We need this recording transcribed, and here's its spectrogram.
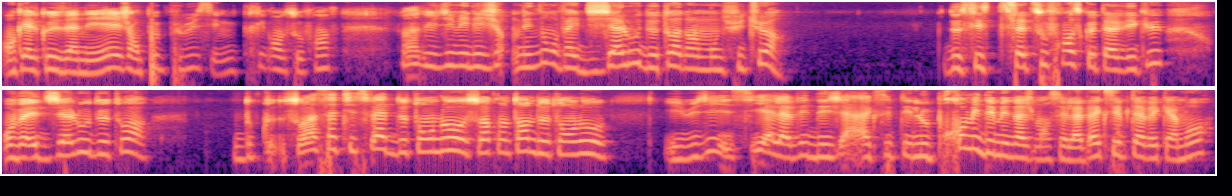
en quelques années, j'en peux plus, c'est une très grande souffrance. Le lui dit, mais les gens, mais non, on va être jaloux de toi dans le monde futur. De cette souffrance que tu as vécue, on va être jaloux de toi. Donc, sois satisfaite de ton lot, sois contente de ton lot. Il lui dit, si elle avait déjà accepté le premier déménagement, si elle avait accepté avec amour,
